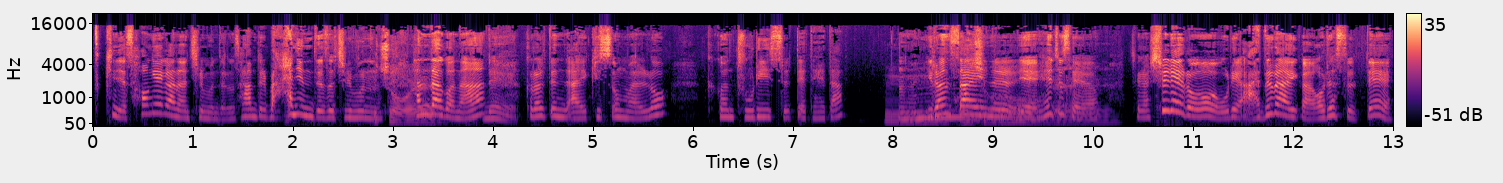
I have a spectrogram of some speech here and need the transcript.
특히 이제 성에 관한 질문들은 사람들이 많이 있는 데서 질문을 그쵸, 예. 한다거나 네. 그럴 땐 아예 귓속말로 그건 둘이 있을 때 대답 음, 음, 이런 그렇죠. 사인을 예, 해주세요. 네. 제가 실례로 우리 아들아이가 어렸을 때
